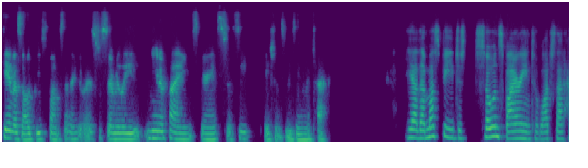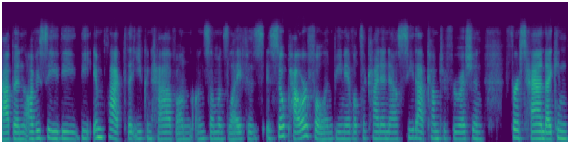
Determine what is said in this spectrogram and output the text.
gave us all goosebumps. I think it was just a really unifying experience to see patients using the tech. Yeah, that must be just so inspiring to watch that happen. Obviously, the the impact that you can have on on someone's life is is so powerful, and being able to kind of now see that come to fruition firsthand, I can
